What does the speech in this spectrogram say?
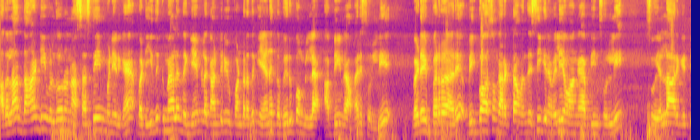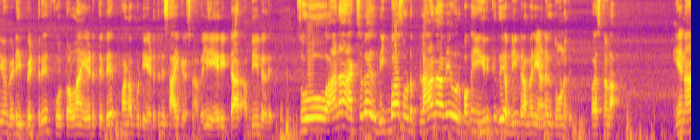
அதெல்லாம் தாண்டி இவ்வளோ தூரம் நான் சஸ்டெயின் பண்ணியிருக்கேன். பட் இதுக்கு மேலே இந்த கேமில் கண்டினியூ பண்ணுறதுக்கு எனக்கு விருப்பம் இல்லை அப்படின்ற மாதிரி சொல்லி விடை பெறாரு. பிக் பாஸும் கரெக்டாக வந்து சீக்கிரம் வெளியே வாங்க அப்படின்னு சொல்லி ஸோ எல்லார்கிட்டயும் வெடி பெற்று ஃபோட்டோலாம் எடுத்துட்டு பணப்புட்டி எடுத்துட்டு சாய் கிருஷ்ணா வெளியே ஏறிட்டார் அப்படின்றது. ஸோ ஆனால் ஆக்சுவலாக இது பிக் பாஸோட பிளானாகவே ஒரு பக்கம் இருக்குது அப்படின்ற மாதிரி எனக்கு தோணுது பர்சனலாக ஏன்னா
